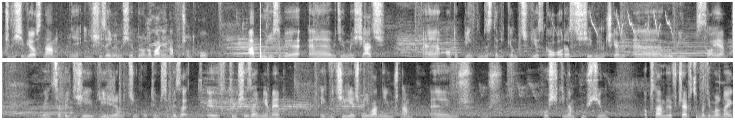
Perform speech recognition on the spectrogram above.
oczywiście wiosna e, i dzisiaj zajmiemy się bronowaniem na początku, a później sobie e, będziemy siać e, oto pięknym zestawikiem 30 oraz siewniczkiem e, łubin, soję. Więc sobie dzisiaj w dzisiejszym odcinku tym sobie za, e, tym się zajmiemy. Jak widzicie jęczmień ładnie już nam e, już, już kościki nam puścił. Obstałem, że w czerwcu będzie można je-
